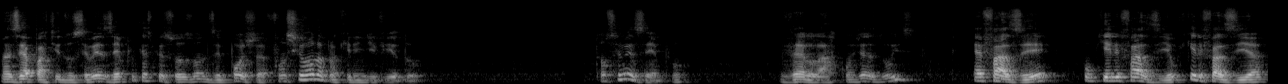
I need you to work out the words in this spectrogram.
mas é a partir do seu exemplo que as pessoas vão dizer: poxa, funciona para aquele indivíduo. Então, seu exemplo, velar com Jesus, é fazer o que ele fazia. O que ele fazia?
